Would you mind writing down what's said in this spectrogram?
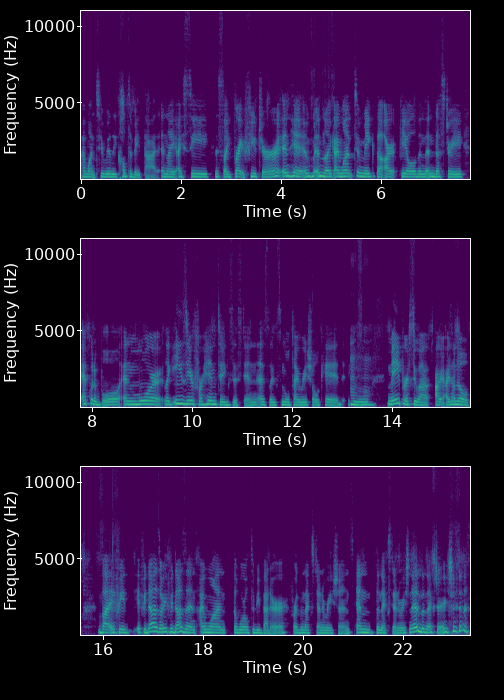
I want to really cultivate that. And I, I see this like bright future in him. And like, I want to make the art field and the industry equitable and more like easier for him to exist in as this multiracial kid who mm-hmm. May pursue art. I don't know. But if he if he does or if he doesn't, I want the world to be better for the next generations and the next generation and the next generation.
